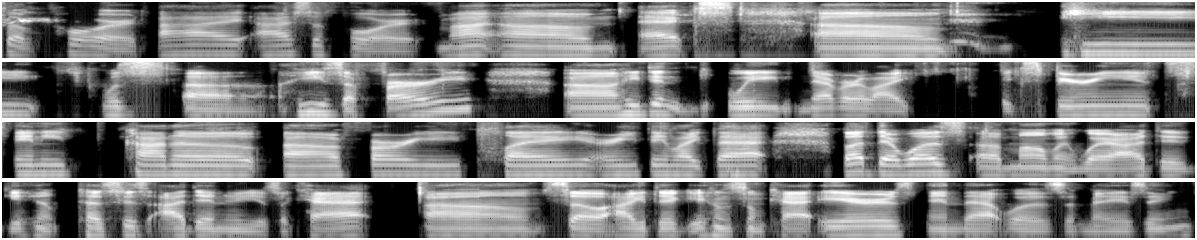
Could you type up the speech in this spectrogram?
support. I I support. My um ex um he was uh he's a furry. Uh he didn't we never like experienced any kind of uh furry play or anything like that. But there was a moment where I did get him because his identity is a cat. Um, so I did get him some cat ears, and that was amazing.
